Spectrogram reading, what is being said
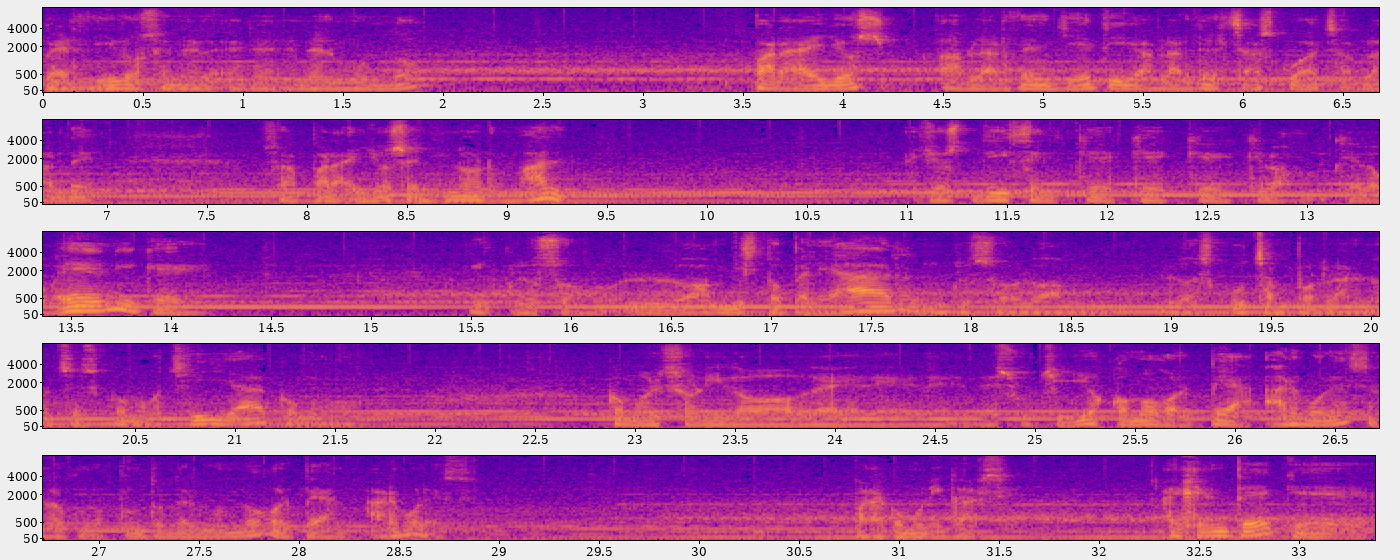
perdidos en el, en el mundo, para ellos hablar del Yeti, hablar del Sasquatch, hablar de... O sea, para ellos es normal. Ellos dicen que, lo, ven y que incluso lo han visto pelear, incluso lo, lo escuchan por las noches como chilla, como, como el sonido de, de, de su chillo, como golpea árboles en algunos puntos del mundo, golpean árboles para comunicarse. Hay gente que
